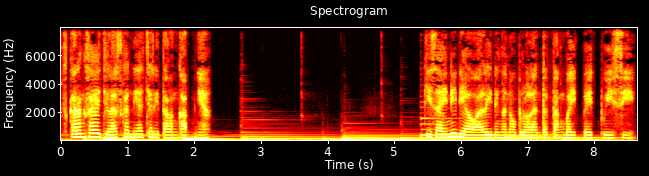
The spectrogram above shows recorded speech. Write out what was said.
sekarang saya jelaskan ya cerita lengkapnya. Kisah ini diawali dengan obrolan tentang bait-bait puisi.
